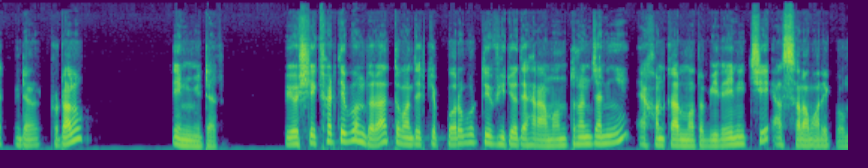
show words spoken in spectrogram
এক মিটার টোটাল তিন মিটার। প্রিয় শিক্ষার্থী বন্ধুরা, তোমাদেরকে পরবর্তী ভিডিও দেখার আমন্ত্রণ জানিয়ে এখনকার মতো বিদায় নিচ্ছি। আসসালামু আলাইকুম।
